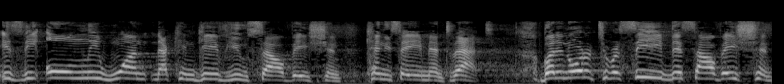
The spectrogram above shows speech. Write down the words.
is the only one that can give you salvation. Can you say amen to that? But in order to receive this salvation,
